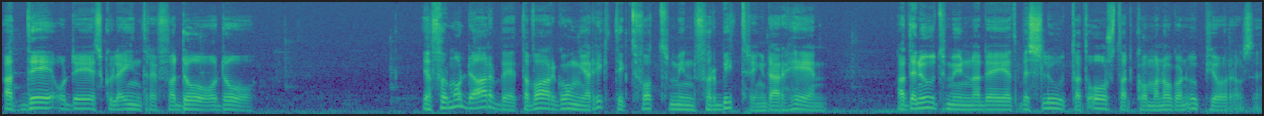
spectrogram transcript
Att det och det skulle inträffa då och då. Jag förmådde arbeta var gång jag riktigt fått min förbittring därhen att den utmynnade i ett beslut att åstadkomma någon uppgörelse.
